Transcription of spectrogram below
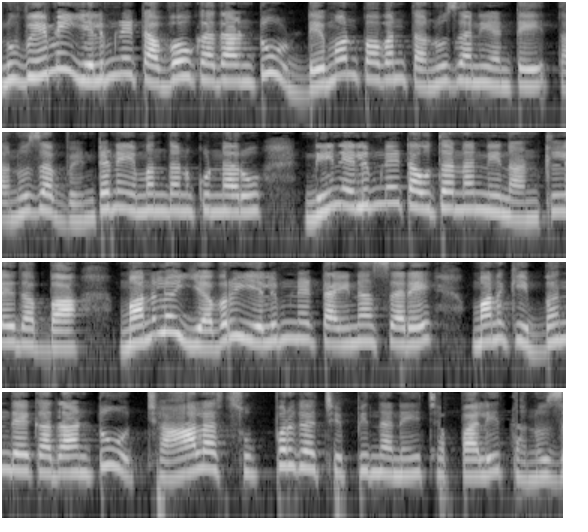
నువ్వేమీ ఎలిమినేట్ అవ్వవు కదా అంటూ డెమోన్ పవన్ తనూజ్ అని అంటే తనూజ వెంటనే ఏమందనుకున్నారు? నేను ఎలిమినేట్ అవుతానని నేను అంటలేదబ్బా. మనలో ఎవరు ఎలిమినేట్ అయినా సరే మనకి ఇబ్బందే కదా అంటూ చాలా సూపర్గా చెప్పిందనే చెప్పాలి తనుజ.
